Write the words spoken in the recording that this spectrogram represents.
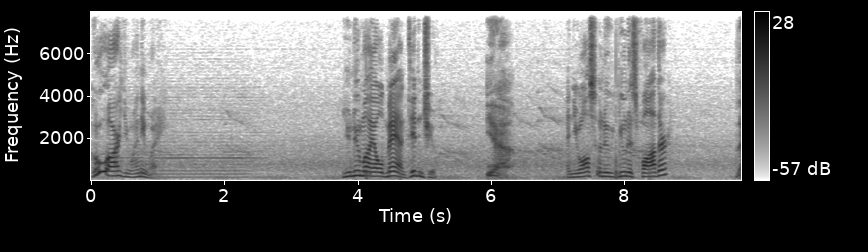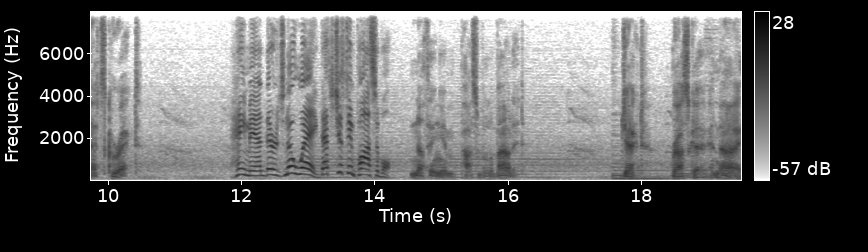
Who are you anyway? You knew my old man, didn't you? Yeah, And you also knew Yuna's father? that's correct. Hey man, there's no way. That's just impossible. Nothing impossible about it. Jecht, Braska, and I,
